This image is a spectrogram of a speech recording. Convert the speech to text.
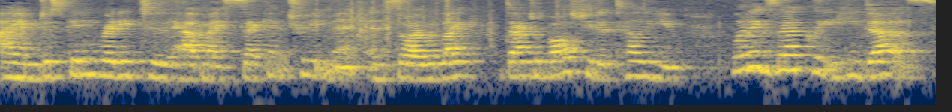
I am just getting ready to have my second treatment, and so I would like Dr. Balshi to tell you what exactly he does.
